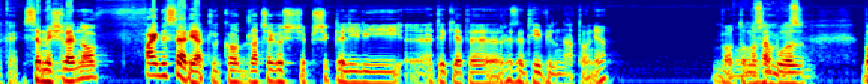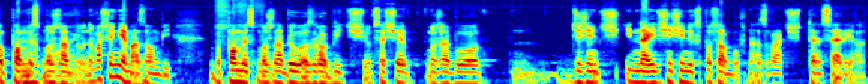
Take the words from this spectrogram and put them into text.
Okay. I sobie myślę, no fajny serial, tylko dlaczegoście przyklelili etykietę Resident Evil na to, nie? Bo, bo to można było... Są bo pomysł no można było, no właśnie nie ma zombie, bo pomysł można było zrobić, w sensie można było 10 na 10 innych sposobów nazwać ten serial,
